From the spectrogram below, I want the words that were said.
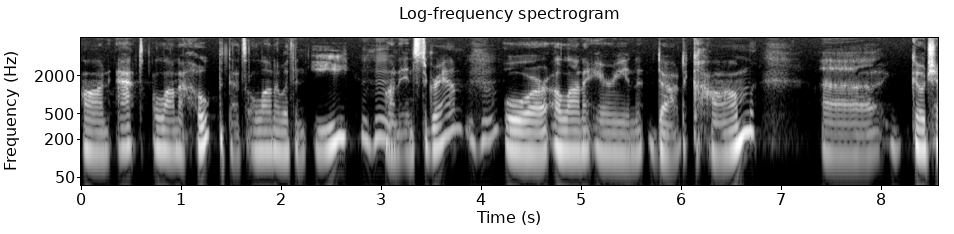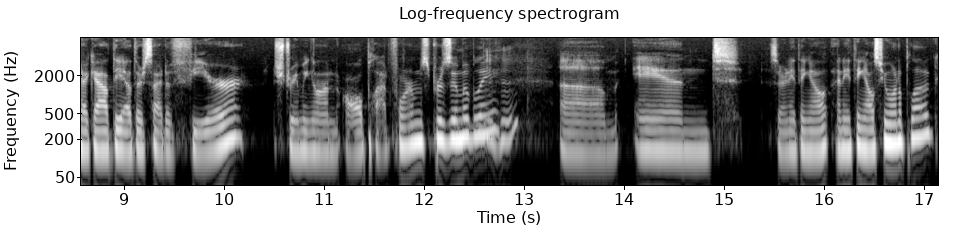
on at Elana Hope. That's Elana with an E Mm-hmm. on Instagram or elanaarian.com. Uh, go check out The Other Side of Fear, streaming on all platforms, presumably. Mm-hmm. Um, and is there anything else? Anything else you want to plug?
